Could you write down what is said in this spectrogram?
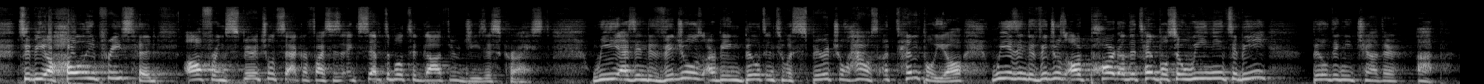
to be a holy priesthood, offering spiritual sacrifices acceptable to God through Jesus Christ. We as individuals are being built into a spiritual house, a temple, y'all. We as individuals are part of the temple, so we need to be building each other up.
